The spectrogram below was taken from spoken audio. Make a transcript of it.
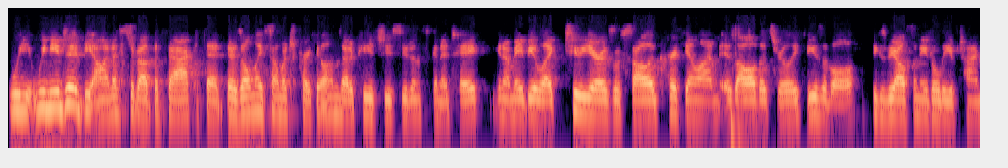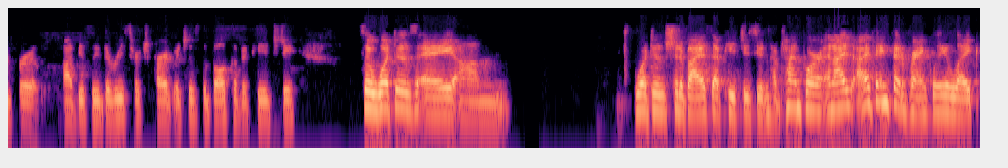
we, we need to be honest about the fact that there's only so much curriculum that a PhD student's going to take. You know, maybe like two years of solid curriculum is all that's really feasible because we also need to leave time for obviously the research part, which is the bulk of a PhD. So, what does a um, what does should a biostat PhD student have time for? And I, I think that frankly, like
